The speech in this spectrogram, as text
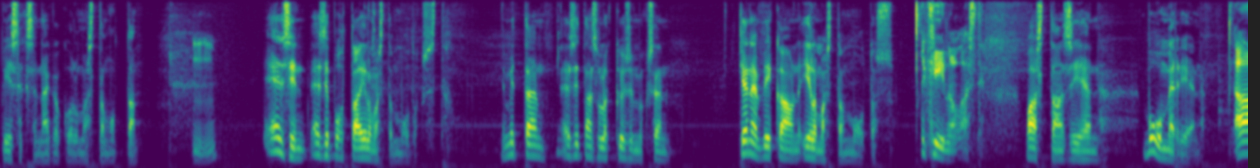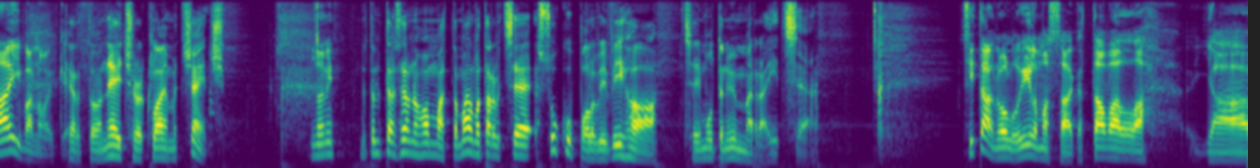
bisneksen näkökulmasta, mutta mm-hmm. Ensin, ensin puhutaan ilmastonmuutoksesta. Nimittäin esitän sulle kysymyksen, kenen vika on ilmastonmuutos? Kiinalaisten. Vastaan siihen boomerien. Aivan oikein. Kertoo Nature Climate Change. No niin. Nyt on nyt sellainen homma, että maailma tarvitsee sukupolvivihaa. Se ei muuten ymmärrä itseään. Sitä on ollut ilmassa aika tavalla. Ja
